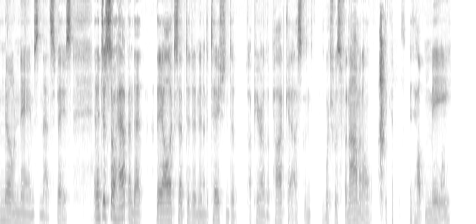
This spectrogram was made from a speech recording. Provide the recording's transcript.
known names in that space, and it just so happened that they all accepted an invitation to appear on the podcast, and, which was phenomenal because it helped me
